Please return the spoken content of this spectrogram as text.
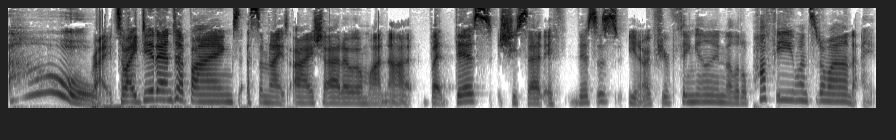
Oh, Right. So I did end up buying some nice eyeshadow and whatnot. But this, she said, if this is, you know, if you're feeling a little puffy once in a while, and I,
